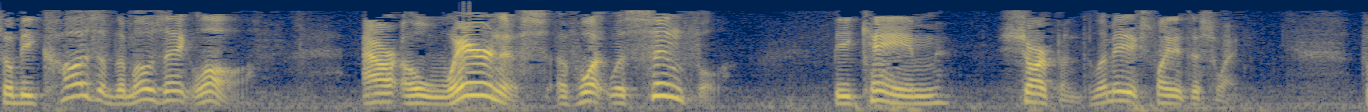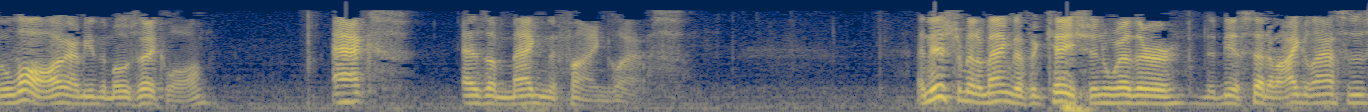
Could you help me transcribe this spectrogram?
So, because of the Mosaic law, our awareness of what was sinful became sharpened. Let me explain it this way. The law, I mean the Mosaic law, acts as a magnifying glass. An instrument of magnification, whether it be a set of eyeglasses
